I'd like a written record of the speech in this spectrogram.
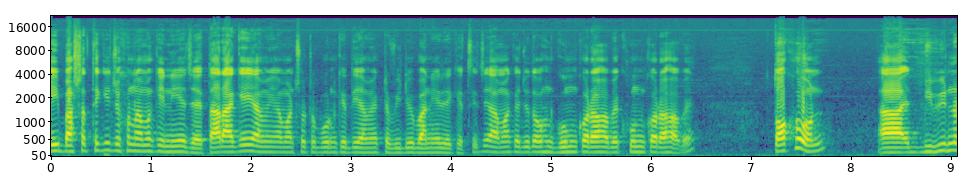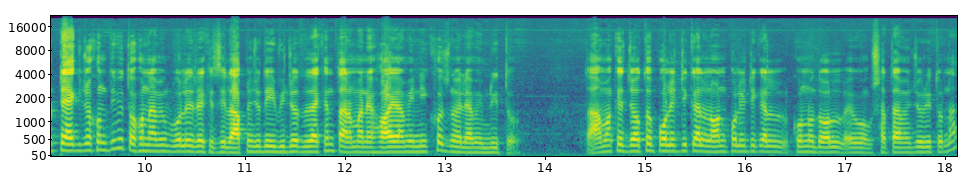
এই বাসা থেকে যখন আমাকে নিয়ে যায় তার আগেই আমি আমার ছোটো বোনকে দিয়ে আমি একটা ভিডিও বানিয়ে রেখেছি যে আমাকে যদি তখন গুম করা হবে খুন করা হবে তখন বিভিন্ন ট্যাগ যখন দিবে, তখন আমি বলে রেখেছিলাম আপনি যদি এই ভিডিওতে দেখেন, তার মানে হয় আমি নিখোঁজ, নইলে আমি মৃত। তো আমাকে যত পলিটিক্যাল নন পলিটিক্যাল কোনো দল এবং সাথে আমি জড়িত না,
